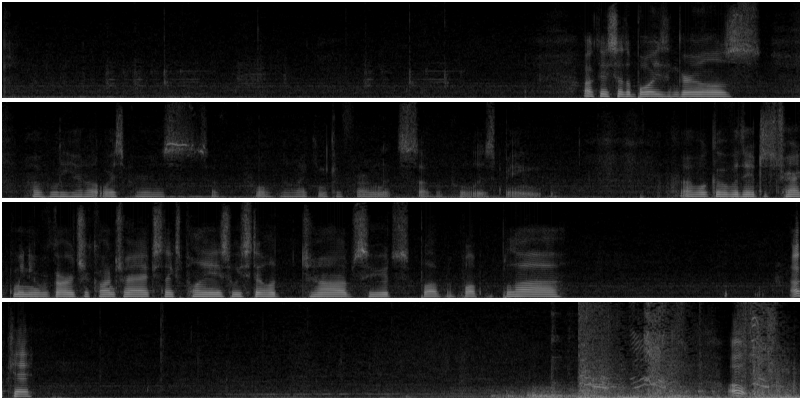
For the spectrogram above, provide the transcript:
Okay, so the boys and girls, hopefully adult whispers, Liverpool. No, I can confirm that Liverpool is being. I will go over there to track meaning regards your contracts. Next place, we still have job suits. Blah blah blah blah blah. Okay. Oh.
